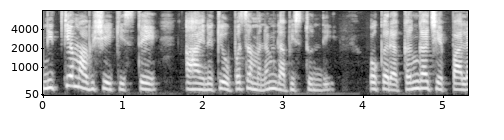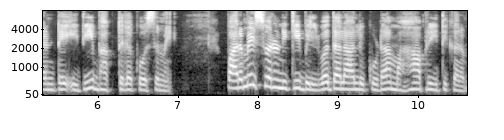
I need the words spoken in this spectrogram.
నిత్యం అభిషేకిస్తే ఆయనకి ఉపశమనం లభిస్తుంది. ఒక రకంగా చెప్పాలంటే ఇది భక్తుల కోసమే. పరమేశ్వరునికి బిల్వదళాలు కూడా మహాప్రీతికరం.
